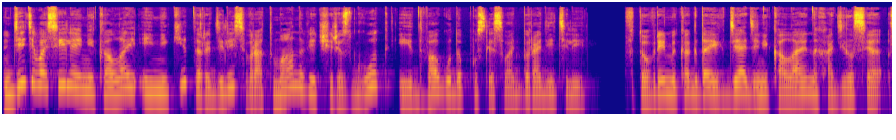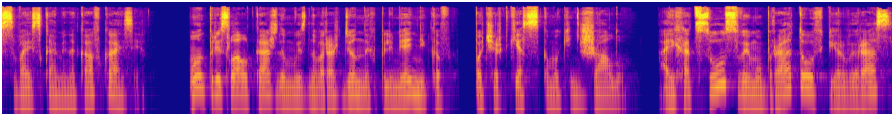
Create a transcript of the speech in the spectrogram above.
Дети Василия, Николай и Никита родились в Ратманове через год и два года после свадьбы родителей, в то время, когда их дядя Николай находился с войсками на Кавказе. Он прислал каждому из новорожденных племянников по черкесскому кинжалу, а их отцу, своему брату, в первый раз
